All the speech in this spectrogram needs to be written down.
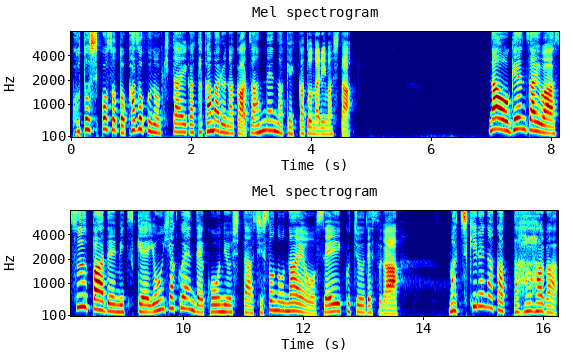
今年こそと家族の期待が高まる中残念な結果となりました。なお現在はスーパーで見つけ400円で購入したシソの苗を生育中ですが、待ちきれなかった母が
